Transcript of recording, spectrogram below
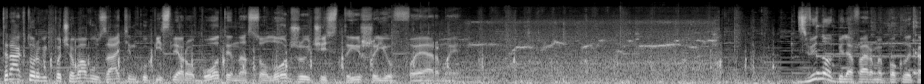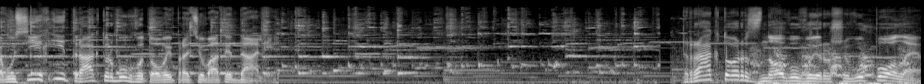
Трактор відпочивав у затінку після роботи, насолоджуючись тишею ферми. Дзвінок біля ферми покликав усіх, і трактор був готовий працювати далі. Трактор знову вирушив у поле.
